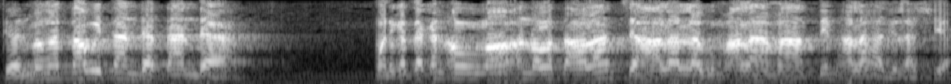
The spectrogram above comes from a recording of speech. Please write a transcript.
Dan mengetahui tanda-tanda Maka dikatakan Allah Allah Ta'ala ja'ala lahum alamatin ala hadil asya.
